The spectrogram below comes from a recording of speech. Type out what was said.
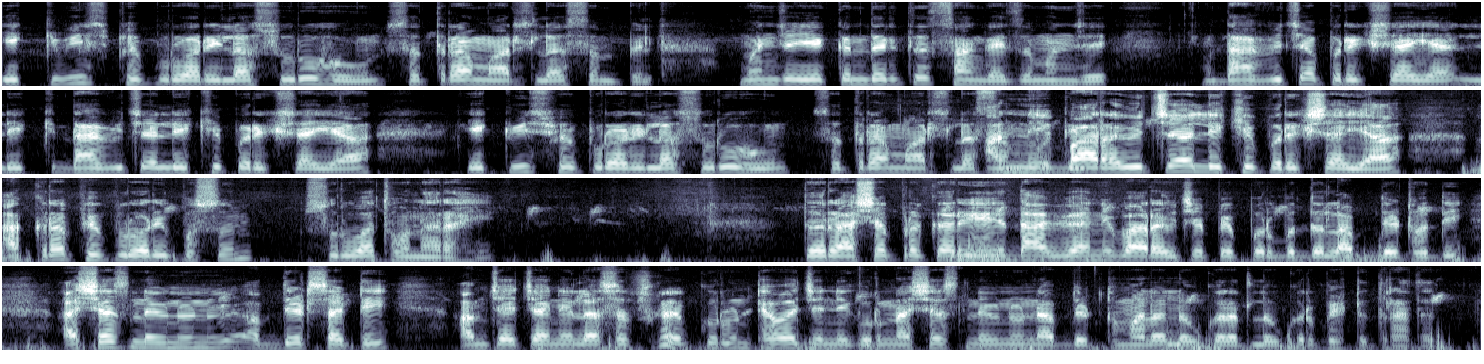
एकवीस फेब्रुवारीला सुरू होऊन सतरा मार्चला संपेल. म्हणजे एकंदरीतच सांगायचं म्हणजे दहावीच्या परीक्षा या लेखी दहावीच्या लेखी परीक्षा या एकवीस फेब्रुवारीला सुरू होऊन सतरा मार्चला आणि बारावीच्या लेखी परीक्षा या अकरा फेब्रुवारीपासून सुरुवात होणार आहे. तर अशा प्रकारे हे दहावी आणि बारावीच्या पेपरबद्दल अपडेट होती. अशाच नवीन नवीन अपडेटसाठी आमच्या चॅनेलला सबस्क्राईब करून ठेवा जेणेकरून अशाच नवीन नवीन अपडेट तुम्हाला लवकरात लवकर भेटत राहतात.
